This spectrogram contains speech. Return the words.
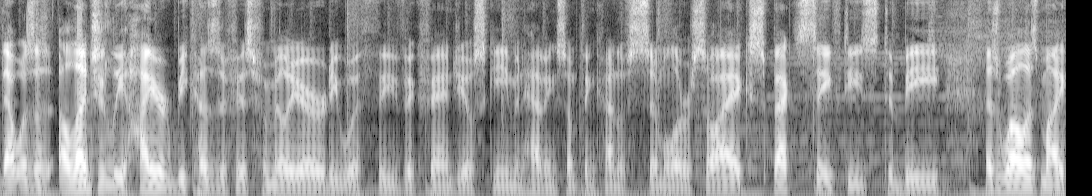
that was allegedly hired because of his familiarity with the Vic Fangio scheme and having something kind of similar. So I expect safeties to be, as well as my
